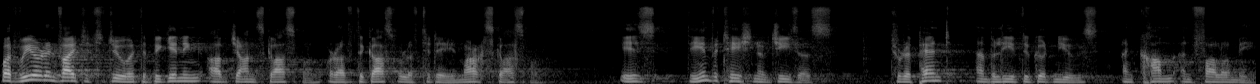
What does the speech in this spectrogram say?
what we are invited to do at the beginning of John's Gospel, or of the Gospel of today, Mark's Gospel, is the invitation of Jesus to repent and believe the good news and come and follow me.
